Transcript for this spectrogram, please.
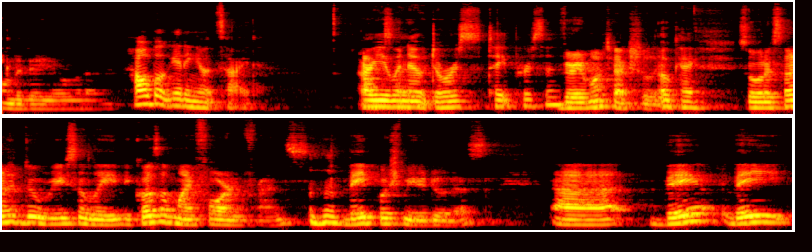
on the day or whatever. How about getting outside? Are you an outdoors type person? Very much, actually. Okay. So what I started to do recently, because of my foreign friends, Mhm. they pushed me to do this. Uh, they they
